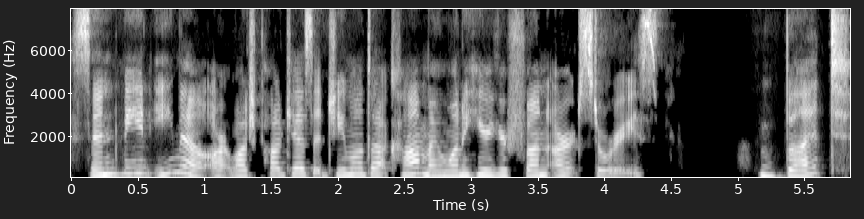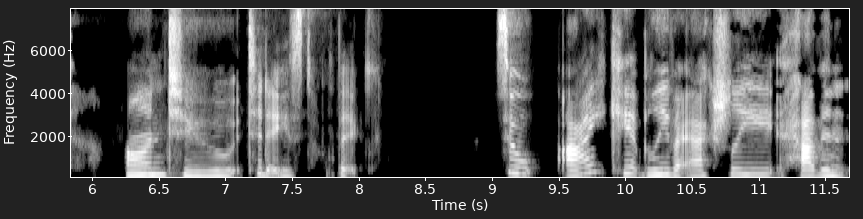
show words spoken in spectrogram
send me an email, artwatchpodcast at gmail.com. I want to hear your fun art stories. But on to today's topic. So I can't believe I actually haven't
